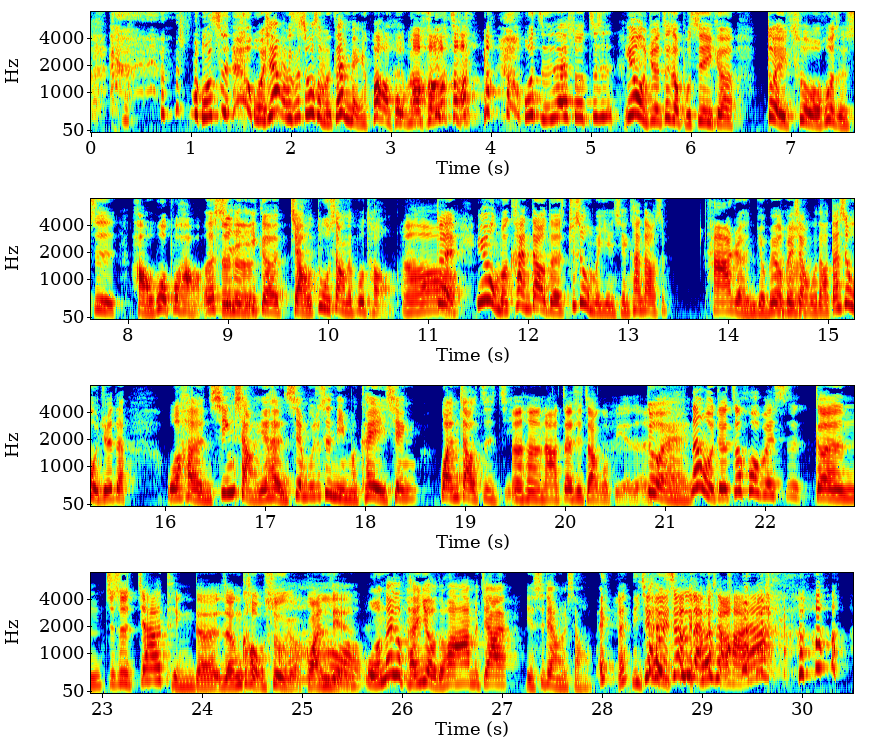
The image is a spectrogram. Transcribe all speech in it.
不是，我现在不是说什么在美化我们自己，我只是在说，这是因为我觉得这个不是一个。对错，或者是好或不好，而是一个角度上的不同。哦，对，因为我们看到的，就是我们眼前看到的是他人有没有被照顾到，但是我觉得我很欣赏，也很羡慕，就是你们可以先关照自己，嗯哼，然后再去照顾别人。对，那我觉得这会不会是跟就是家庭的人口数有关联？哦，我那个朋友的话，他们家也是两个小孩。哎哎，你家也是两个小孩啊？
